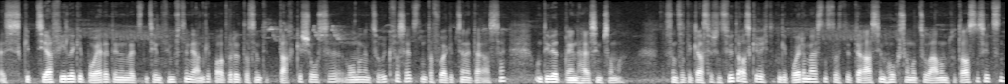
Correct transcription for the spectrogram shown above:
Es gibt sehr viele Gebäude, die in den letzten 10, 15 Jahren gebaut wurden. Da sind die Dachgeschosse, Wohnungen zurückversetzt und davor gibt es eine Terrasse und die wird brennheiß im Sommer. Das sind so die klassischen südausgerichteten Gebäude meistens. Da ist die Terrasse im Hochsommer zu warm, um zu draußen sitzen.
